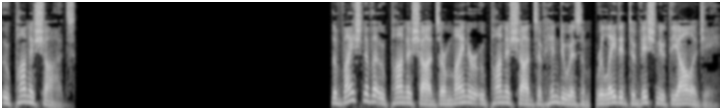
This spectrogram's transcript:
Upanishads The Vaishnava Upanishads are minor Upanishads of Hinduism, related to Vishnu theology.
